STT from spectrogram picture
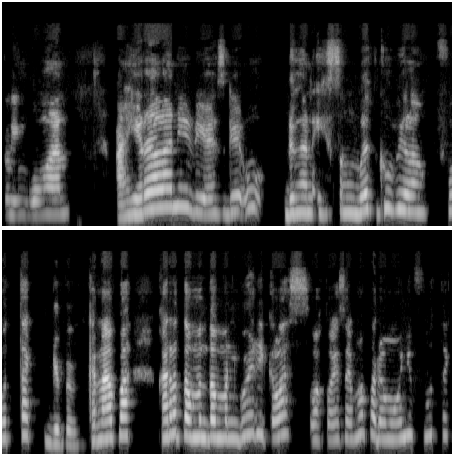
lingkungan. Akhirnya lah nih di SGU dengan iseng banget gue bilang foodtech gitu. Kenapa? Karena temen-temen gue di kelas waktu SMA pada maunya foodtech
